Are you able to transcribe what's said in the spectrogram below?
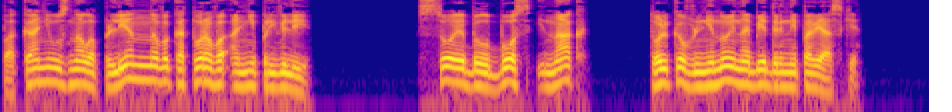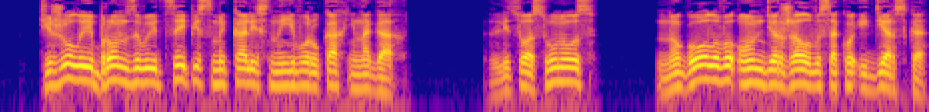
пока не узнала пленного, которого они привели. Соя был босс и наг, только в льняной набедренной повязке. Тяжелые бронзовые цепи смыкались на его руках и ногах. Лицо осунулось, но голову он держал высоко и дерзко.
